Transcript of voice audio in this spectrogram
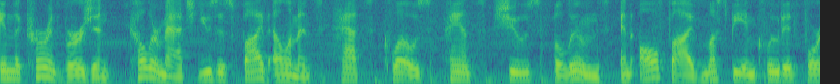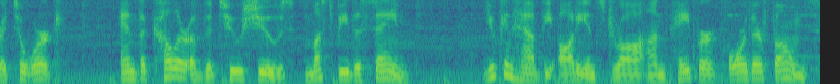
In the current version, Color Match uses five elements, hats, clothes, pants, shoes, balloons, and all five must be included for it to work. And the color of the two shoes must be the same. You can have the audience draw on paper or their phones.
